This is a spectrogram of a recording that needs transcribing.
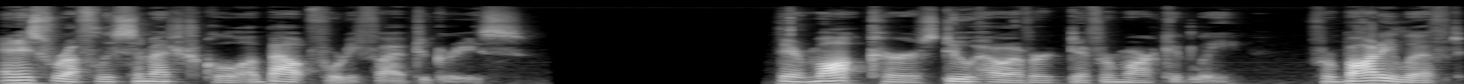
and is roughly symmetrical about 45 degrees. Their Mach curves do, however, differ markedly. For body lift,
